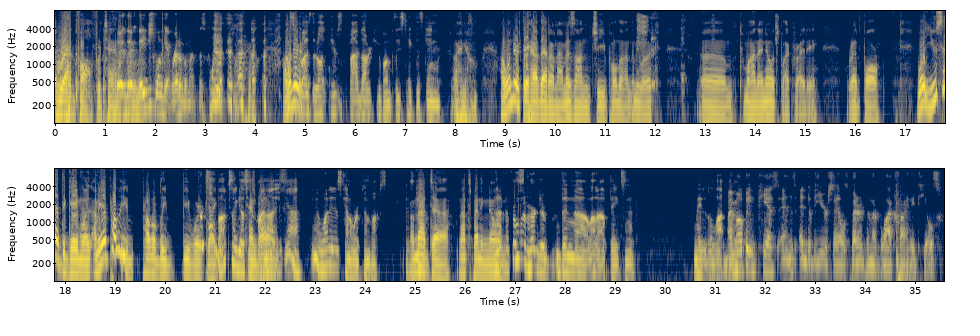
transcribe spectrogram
Redfall for ten. They, they, they just want to get rid of them at this point. I I'm wonder. surprised they're like, here's a five dollar coupon. Please take this game. I know. I wonder if they have that on Amazon cheap. Hold on, let me look. Um, come on, I know it's Black Friday. Redfall. Well, you said the game was. I mean, it probably probably be For worth ten like. bucks, I guess 10 it's bucks. not. Yeah, you know what? It is kind of worth ten bucks. It's I'm not uh not spending no. of- From what I've heard, there've been uh, a lot of updates and it made it a lot better. I'm hoping PSN's end of the year sales better than their Black Friday deals.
